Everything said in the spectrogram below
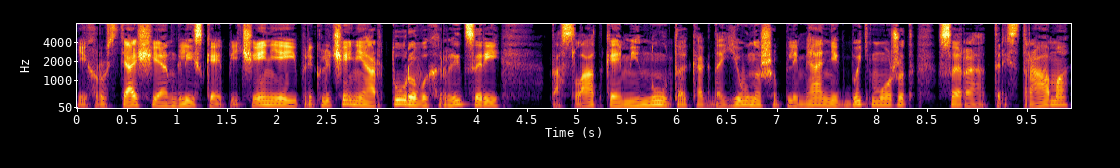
И хрустящее английское печенье, и приключения Артуровых рыцарей, та сладкая минута, когда юноша-племянник, быть может, сэра Тристрама,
